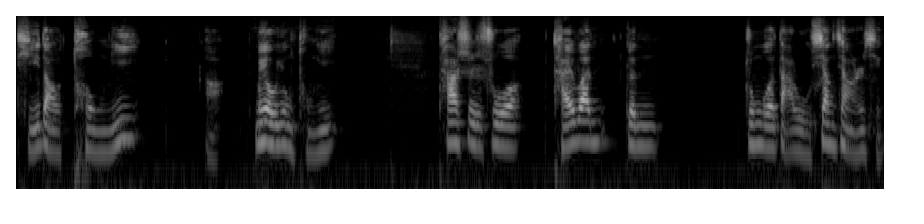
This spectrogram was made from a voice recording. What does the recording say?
提到统一，啊，没有用统一，他是说台湾跟中国大陆相向而行，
